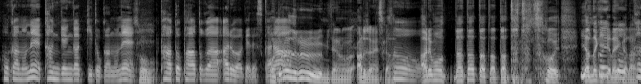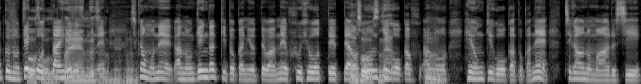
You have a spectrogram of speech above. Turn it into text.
他のね、管弦楽器とかのね。パートパートがあるわけですかまあら。ドゥルルルルみたいなのがあるじゃないですか。そう。あれも、ダタタタタタタとやんなきゃいけないから。書くの結構大変ですもんね。ね。うんしかもね、あの、弦楽器とかによってはね、不評って言って、あの、ト音あそうですね記号か、ふあうの、平音記号かとかね、違うのもあるし、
